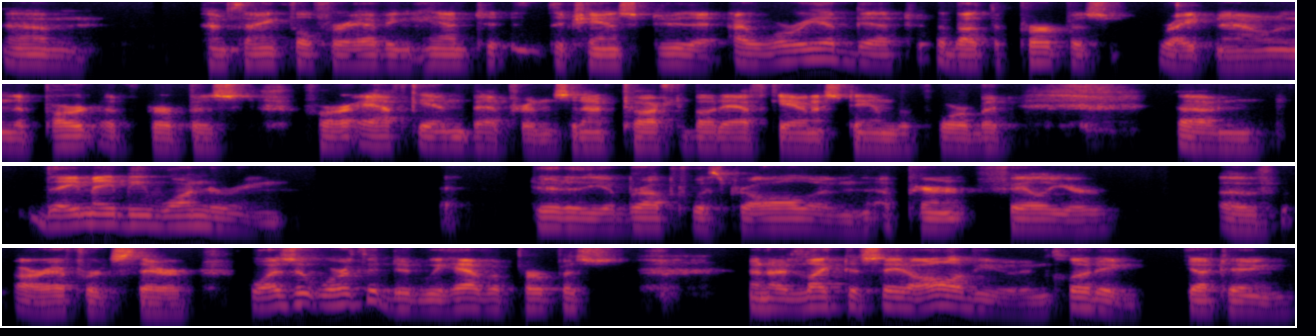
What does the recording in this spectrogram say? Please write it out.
um, I'm thankful for having had to, the chance to do that. I worry a bit about the purpose right now and the part of purpose for our Afghan veterans. And I've talked about Afghanistan before, but um, they may be wondering due to the abrupt withdrawal and apparent failure of our efforts there. Was it worth it? Did we have a purpose? And I'd like to say to all of you, including Yating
